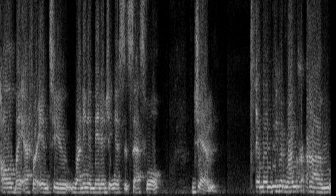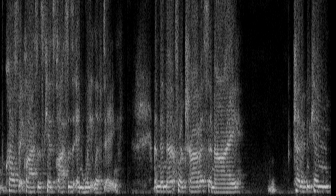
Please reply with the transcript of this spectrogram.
all of my effort into running and managing a successful gym. And then we would run um, CrossFit classes, kids classes, and weightlifting. And then that's where Travis and I kind of became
